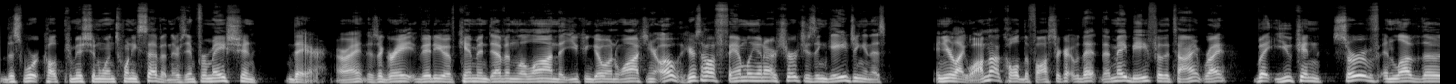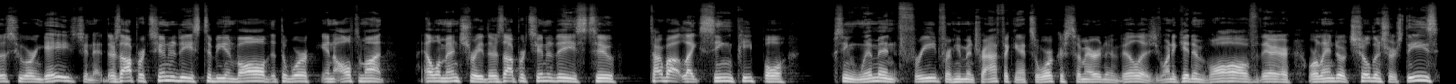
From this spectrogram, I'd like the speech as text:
this work called Commission 127. There's information there. All right. There's a great video of Kim and Devin Lalonde that you can go and watch. And you're, oh, here's how a family in our church is engaging in this. And you're like, well, I'm not called to foster care. That, that may be for the time, right? But you can serve and love those who are engaged in it. There's opportunities to be involved at the work in Altamonte elementary. There's opportunities to talk about like seeing people, seeing women freed from human trafficking. It's a work of Samaritan Village. You want to get involved there. Orlando Children's Church. These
